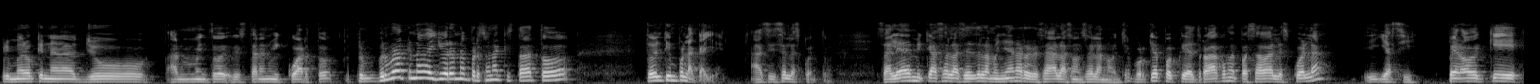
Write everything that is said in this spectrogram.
primero que nada, yo al momento de estar en mi cuarto, primero que nada, yo era una persona que estaba todo, todo el tiempo en la calle. Así se les cuento. Salía de mi casa a las 6 de la mañana, regresaba a las 11 de la noche. ¿Por qué? Porque del trabajo me pasaba a la escuela y así. Pero de que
